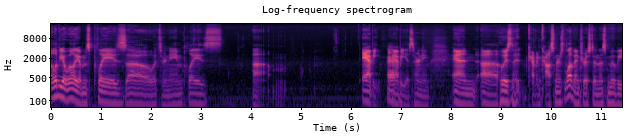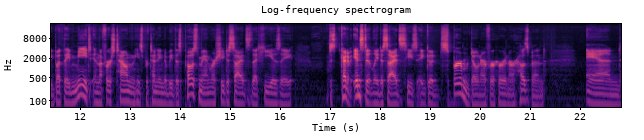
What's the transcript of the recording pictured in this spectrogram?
Olivia Williams plays uh, what's her name? Plays um, Abby. Abby. Abby is her name. And uh, who is the, Kevin Costner's love interest in this movie? But they meet in the first town when he's pretending to be this postman, where she decides that he is a just kind of instantly decides he's a good sperm donor for her and her husband and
